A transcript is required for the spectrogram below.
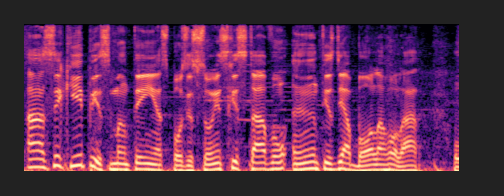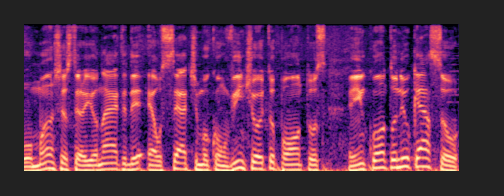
As equipes mantêm as posições que estavam antes de a bola rolar. O Manchester United é o sétimo com 28 pontos, enquanto o Newcastle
